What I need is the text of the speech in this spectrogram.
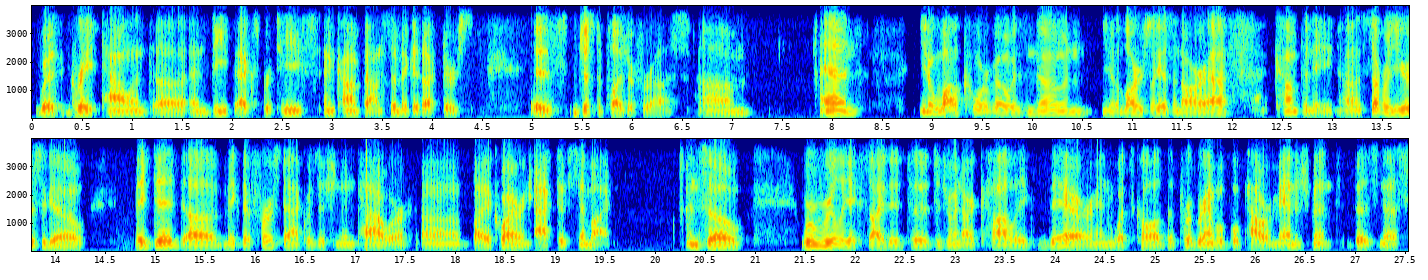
with great talent uh, and deep expertise in compound semiconductors is just a pleasure for us. Um, and you know, while Qorvo is known, you know, largely as an RF company, uh, several years ago, they did uh, make their first acquisition in power uh, by acquiring Active Semi. And so we're really excited to, to join our colleagues there in what's called the programmable power management business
